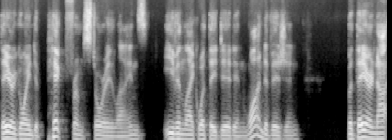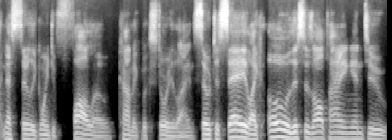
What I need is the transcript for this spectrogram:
they are going to pick from storylines even like what they did in WandaVision but they are not necessarily going to follow comic book storylines. So to say like, oh, this is all tying into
